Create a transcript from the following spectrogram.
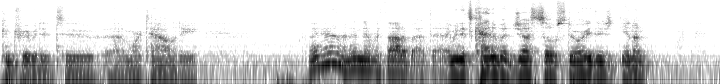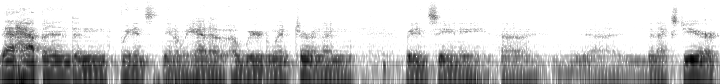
contributed to uh, mortality Like, yeah, I never thought about that I mean it's kind of a just so story there's you know that happened and we didn't you know we had a, a weird winter and then we didn't see any uh, uh, the next year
